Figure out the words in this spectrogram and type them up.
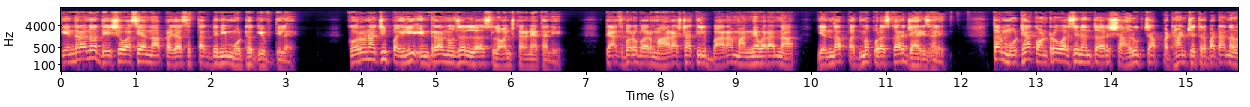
केंद्रानं देशवासियांना प्रजासत्ताक दिनी मोठं गिफ्ट दिलंय. कोरोनाची पहिली इंट्रानोझल लस लॉन्च करण्यात आली त्याचबरोबर महाराष्ट्रातील बारा मान्यवरांना यंदा पद्म पुरस्कार जाहीर झालेत. तर मोठ्या कॉन्ट्रोवर्सीनंतर शाहरुखच्या पठाण चित्रपटानं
